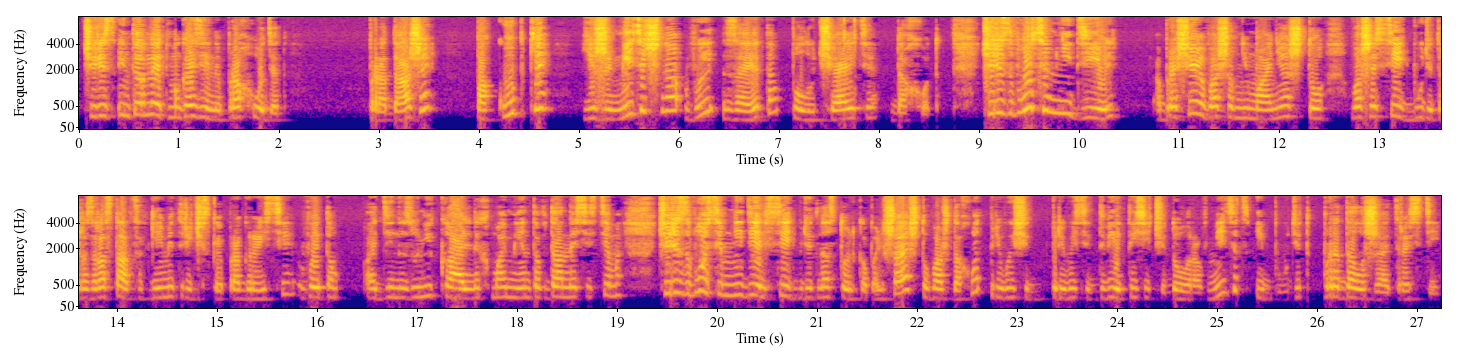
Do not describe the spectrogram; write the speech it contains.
через интернет-магазины проходят продажи, покупки, ежемесячно вы за это получаете доход. Через 8 недель Обращаю ваше внимание, что ваша сеть будет разрастаться в геометрической прогрессии в этом один из уникальных моментов данной системы. Через 8 недель сеть будет настолько большая, что ваш доход превысит, превысит 2000 долларов в месяц и будет продолжать расти.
